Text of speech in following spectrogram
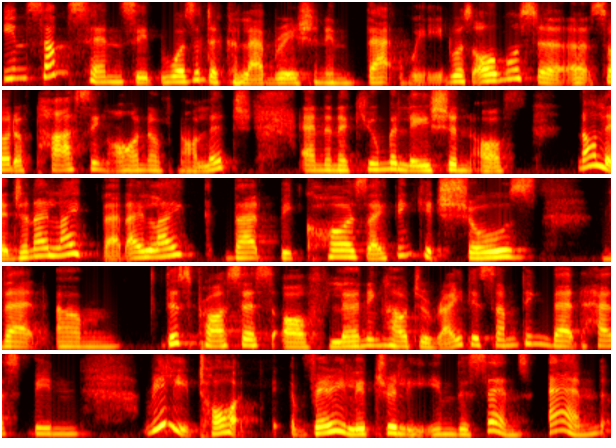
in some sense, it wasn't a collaboration in that way. It was almost a, a, sort of passing on of knowledge and an accumulation of knowledge. And I like that. I like that because I think it shows that um, this process of learning how to write is something that has been really taught very literally in this sense. And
